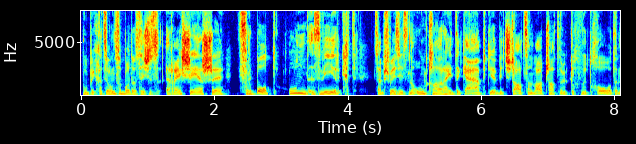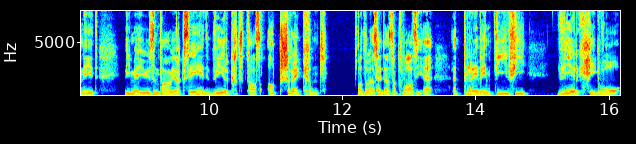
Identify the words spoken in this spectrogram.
Publikationsverbot, das ist ein Rechercheverbot und es wirkt, selbst wenn es jetzt noch Unklarheiten gibt, ob die Staatsanwaltschaft wirklich wird kommen oder nicht, wie man in unserem Fall ja gesehen hat, wirkt das abschreckend. Oder? Es hat also quasi eine, eine präventive Wirkung,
